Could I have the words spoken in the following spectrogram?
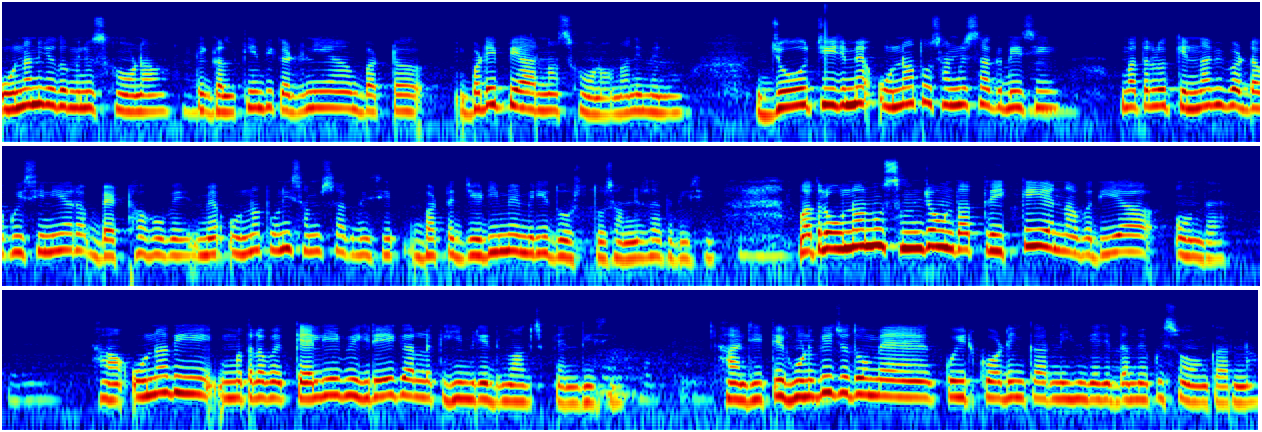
ਉਹਨਾਂ ਨੇ ਜਦੋਂ ਮੈਨੂੰ ਸਿਖਾਉਣਾ ਤੇ ਗਲਤੀਆਂ ਵੀ ਕੱਢਣੀਆਂ ਬਟ ਬੜੇ ਪਿਆਰ ਨਾਲ ਸਿਖਾਉਣਾ ਉਹਨਾਂ ਨੇ ਮੈਨੂੰ। ਜੋ ਚੀਜ਼ ਮੈਂ ਉਹਨਾਂ ਤੋਂ ਸਮਝ ਸਕਦੀ ਸੀ, ਮਤਲਬ ਕਿੰਨਾ ਵੀ ਵੱਡਾ ਕੋਈ ਸੀਨੀਅਰ ਬੈਠਾ ਹੋਵੇ, ਮੈਂ ਉਹਨਾਂ ਤੋਂ ਨਹੀਂ ਸਮਝ ਸਕਦੀ ਸੀ ਬਟ ਜਿਹੜੀ ਮੈਂ ਮੇਰੀ ਦੋਸਤ ਤੋਂ ਸਮਝ ਸਕਦੀ ਸੀ। ਮਤਲਬ ਉਹਨਾਂ ਨੂੰ ਸਮਝਾਉਣ ਦਾ ਤਰੀਕਾ ਹੀ ਇੰਨਾ ਵਧੀਆ ਆਉਂਦਾ ਹਾਂ। ਉਹਨਾਂ ਦੀ ਮਤਲਬ ਕਹਿ ਲਈਏ ਵੀ ਹਰੇਕ ਗੱਲ ਕਹੀ ਮੇਰੇ ਦਿਮਾਗ 'ਚ ਪੈਂਦੀ ਸੀ। ਹਾਂਜੀ, ਤੇ ਹੁਣ ਵੀ ਜਦੋਂ ਮੈਂ ਕੋਈ ਰਿਕਾਰਡਿੰਗ ਕਰਨੀ ਹੁੰਦੀ ਹੈ, ਜਿੱਦਾਂ ਮੈਂ ਕੋਈ Song ਕਰਨਾ,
